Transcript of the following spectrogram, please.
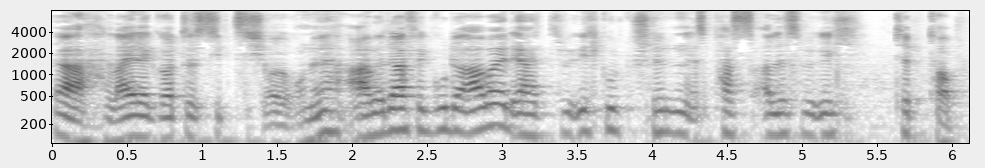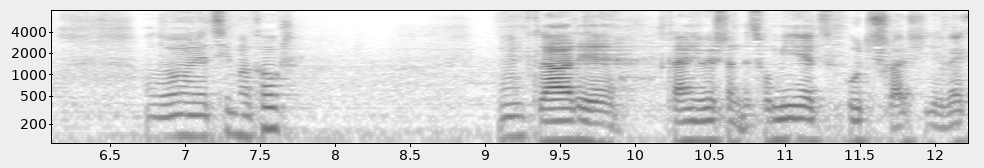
Ja, leider Gottes 70 Euro, ne? Aber dafür gute Arbeit. Er hat wirklich gut geschnitten. Es passt alles wirklich tipptopp. Also wenn man jetzt hier mal guckt. Ne, klar, der kleine Überstand ist von mir jetzt. Gut, schleife ich wieder weg.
